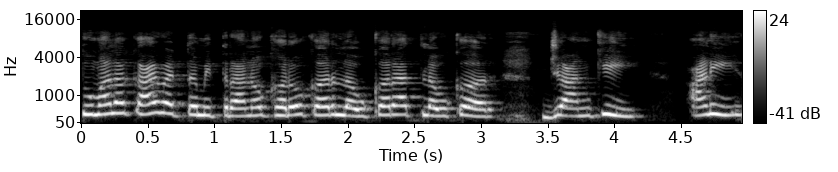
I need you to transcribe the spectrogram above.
तुम्हाला काय वाटतं मित्रांनो? खरोखर लवकरात लवकर जानकी आणि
